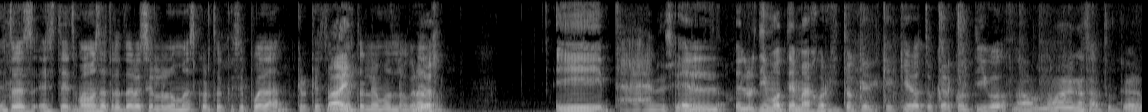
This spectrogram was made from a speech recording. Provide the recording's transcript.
Entonces, este vamos a tratar de hacerlo lo más corto que se pueda. Creo que hasta el momento lo hemos logrado. Dios. Y Ah, no es el, el último tema, Jorgito, que, que quiero tocar contigo. No, no me vengas a tocar.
